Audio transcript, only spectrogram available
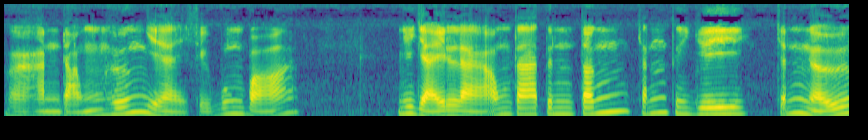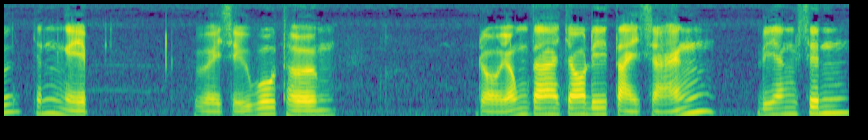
và hành động hướng về sự buông bỏ. Như vậy là ông ta tinh tấn, tránh tư duy, tránh ngữ, tránh nghiệp về sự vô thường. Rồi ông ta cho đi tài sản, đi ăn xin,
